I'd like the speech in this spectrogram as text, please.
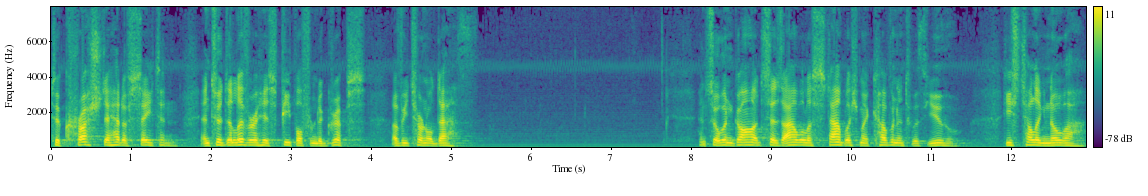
to crush the head of Satan and to deliver his people from the grips of eternal death. And so when God says, I will establish my covenant with you, he's telling Noah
